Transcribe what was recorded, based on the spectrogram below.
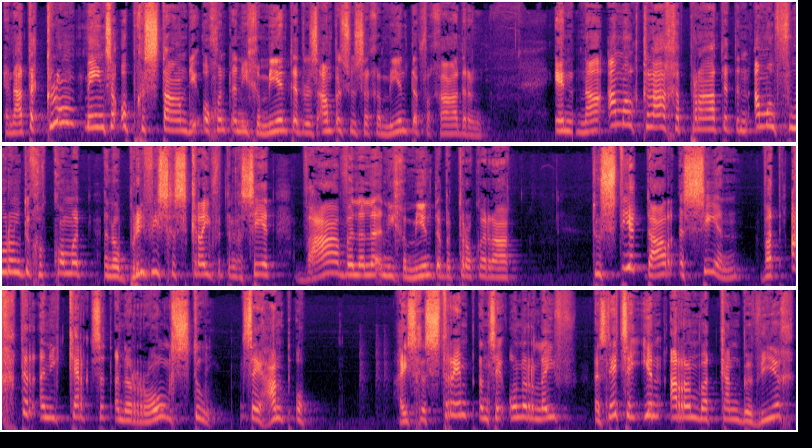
En daar het 'n klomp mense opgestaan die oggend in die gemeente, dit was amper soos 'n gemeentevergadering. En na almal klaar gepraat het en almal vorentoe gekom het en op briefies geskryf het en gesê het waar wil hulle in die gemeente betrokke raak? Toe steek daar 'n seun wat agter in die kerk sit in 'n rolstoel sy hand op. Hy's gestremd in sy onderlyf, is net sy een arm wat kan beweeg,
